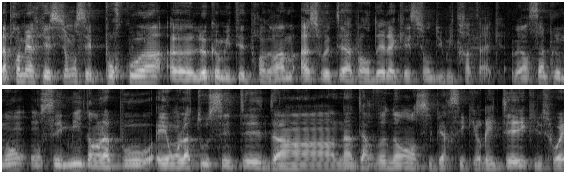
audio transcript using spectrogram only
la première question, c'est pourquoi euh, le comité de programme a souhaité aborder la question du Mitrattack eh Simplement, on s'est mis dans la peau, et on l'a tous été, d'un intervenant en cybersécurité, qu'il soit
